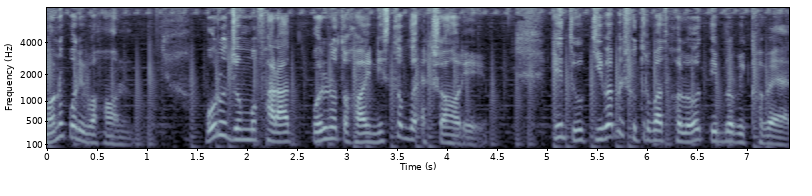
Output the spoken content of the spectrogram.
গণপরিবহন। পুরো জম্মু ফারাদ পরিণত হয় নিস্তব্ধ এক শহরে। কিন্তু কীভাবে সূত্রপাত হলো তীব্র বিক্ষোভের?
